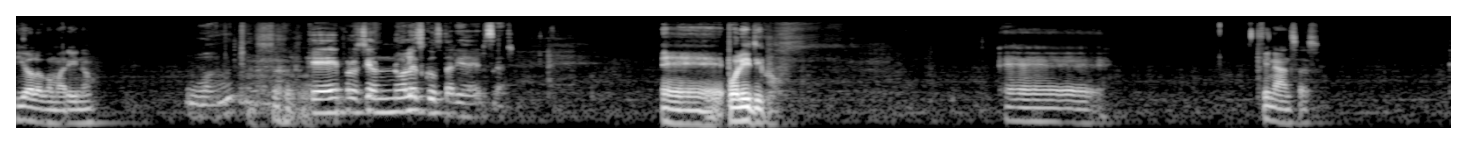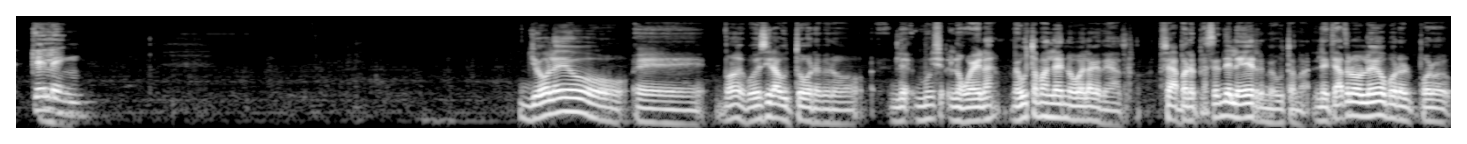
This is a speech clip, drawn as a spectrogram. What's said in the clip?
Biólogo marino. Wow. ¿Qué profesión no les gustaría ejercer? Eh, político. Eh, finanzas. ¿Qué leen? Yo leo, eh, bueno, puedo decir autores, pero novelas. Me gusta más leer novelas que teatro. O sea, por el placer de leer me gusta más. El teatro lo leo por, el, por,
